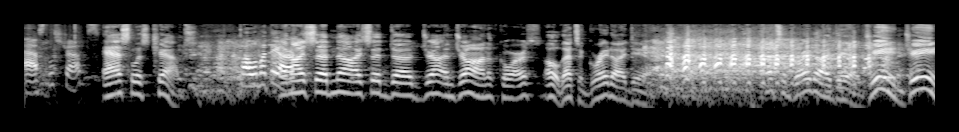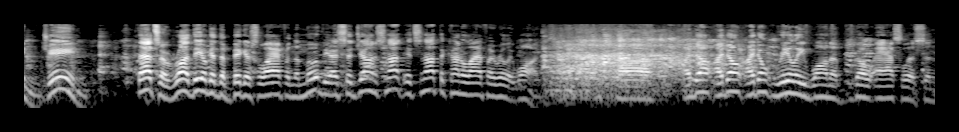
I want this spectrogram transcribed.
Assless chaps. assless chaps Tell them what they are. and. I said, no, I said, uh, John, and John, of course. Oh, that's a great idea. that's a great idea. Gene, Gene, Gene. That's a run. You'll get the biggest laugh in the movie. I said, John, it's not, it's not the kind of laugh I really want. Uh, I don't, I don't, I don't really want to go assless and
